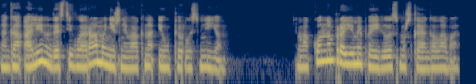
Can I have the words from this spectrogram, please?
Нога Алины достигла рамы нижнего окна и уперлась в нее. В оконном проеме появилась мужская голова.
